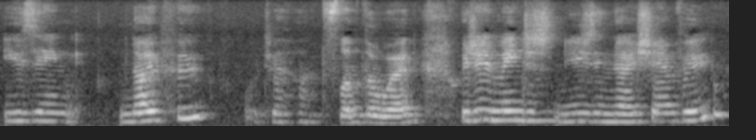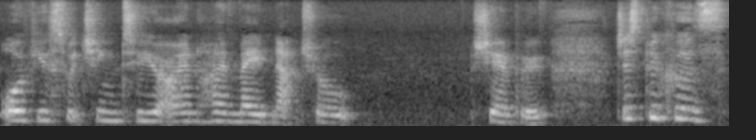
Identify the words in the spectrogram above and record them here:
using no poo which I love the word, which would mean just using no shampoo, or if you're switching to your own homemade natural shampoo just because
